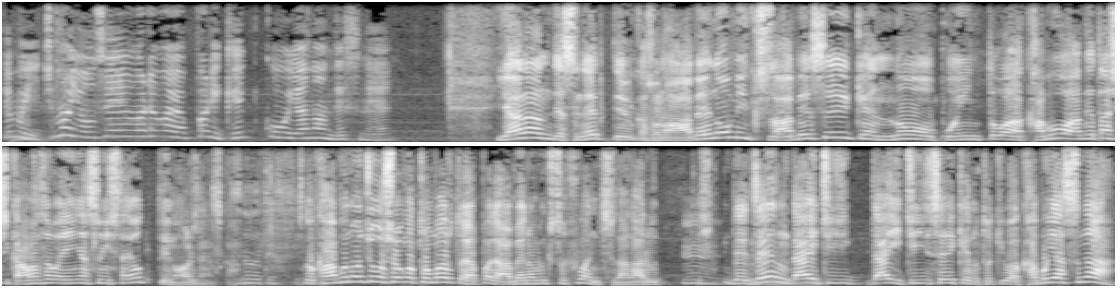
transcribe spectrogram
でも1万4000円割れはやっぱり結構嫌なんですね嫌なんですねっていうか、そのアベノミクス、安倍政権のポイントは株を上げたし、為替を円安にしたよっていうのがあるじゃないですか。そうですよその株の上昇が止まるとやっぱりアベノミクス不安につながる。で、前第一次、第一次政権の時は株安が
